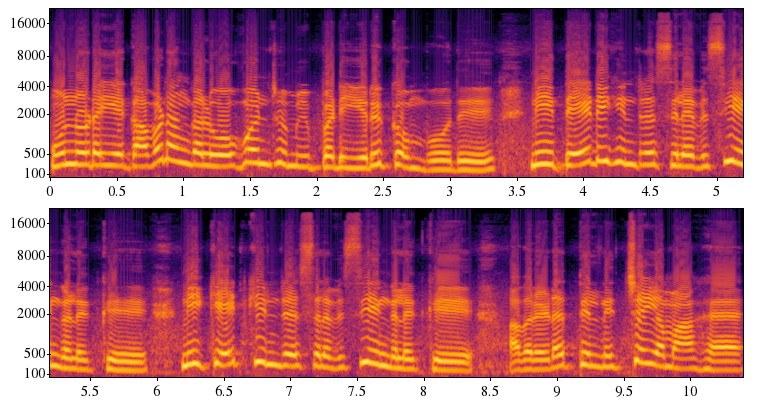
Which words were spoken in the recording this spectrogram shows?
உன்னுடைய கவனங்கள் ஒவ்வொன்றும் இப்படி இருக்கும்போது நீ தேடுகின்ற சில விஷயங்களுக்கு நீ கேட்கின்ற சில விஷயங்களுக்கு அவரிடத்தில் நிச்சயமாக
